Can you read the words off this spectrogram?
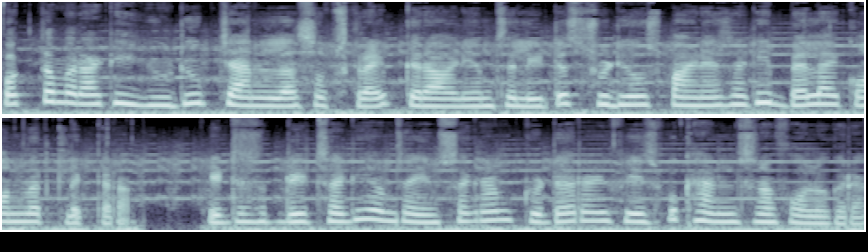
फक्त मराठी यूट्यूब चॅनलला सबस्क्राईब करा आणि आमचे लेटेस्ट व्हिडिओज पाहण्यासाठी बेल आयकॉनवर क्लिक करा. लेटेस्ट अपडेटसाठी आमचा इंस्टाग्राम ट्विटर आणि फेसबुक हँडल्सना फॉलो करा.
